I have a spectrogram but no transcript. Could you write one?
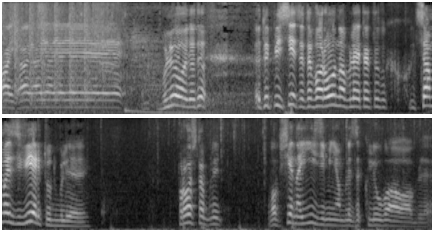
Ай, ай, ай. Блядь, это... Это писец, это ворона, блядь, это самый зверь тут, блядь. Просто, блядь, вообще на изи меня, блядь, заклювало, блядь.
